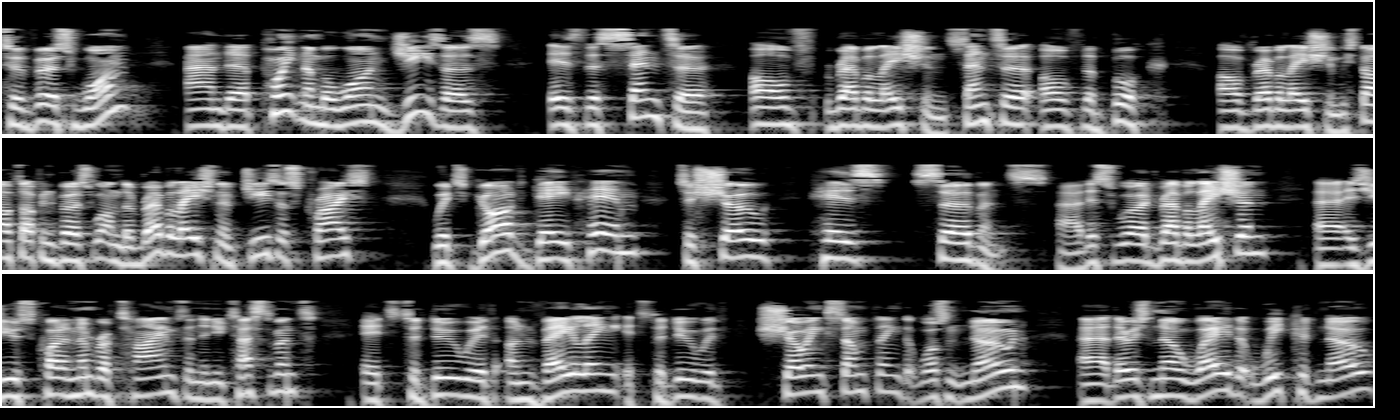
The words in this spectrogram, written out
to verse 1. And point number one, Jesus is the center of Revelation, center of the book of Revelation. We start off in verse 1. The revelation of Jesus Christ, which God gave him to show his servants. Uh, this word revelation uh, is used quite a number of times in the New Testament. It's to do with unveiling. It's to do with showing something that wasn't known. Uh, there is no way that we could know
